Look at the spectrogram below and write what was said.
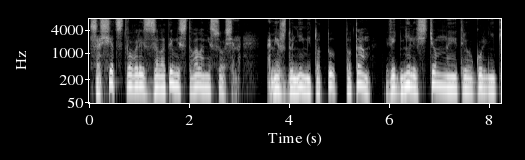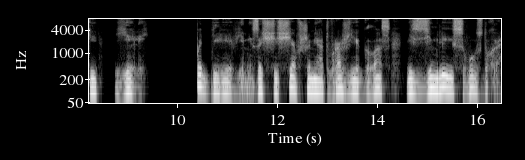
соседствовали с золотыми стволами сосен, а между ними то тут, то там виднелись темные треугольники елей. Под деревьями, защищавшими от вражьих глаз из земли и с воздуха,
